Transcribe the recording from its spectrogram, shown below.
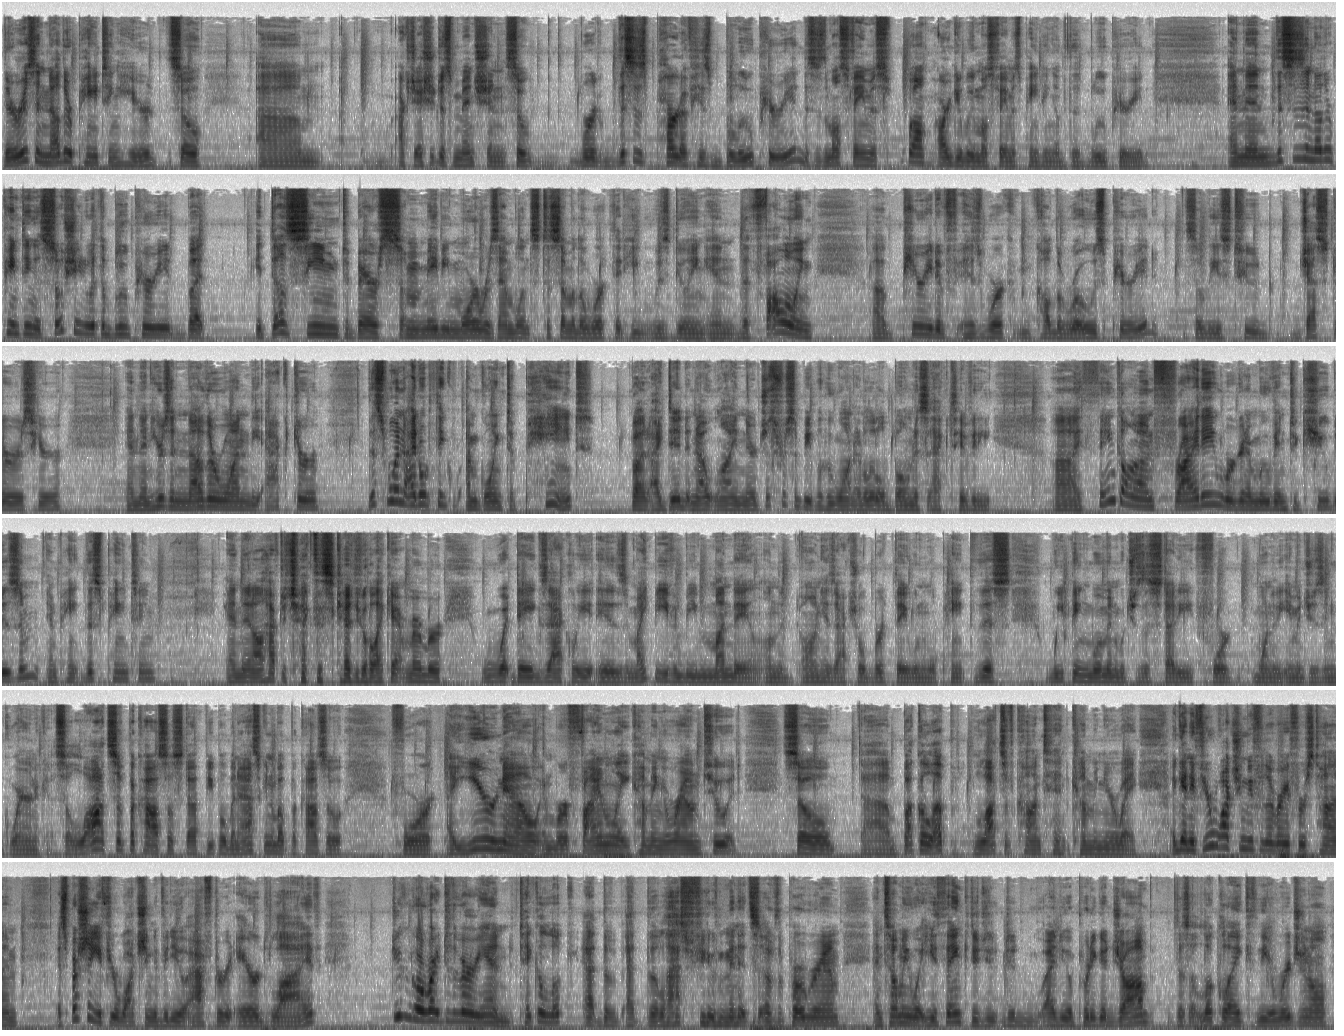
There is another painting here. So, um, actually, I should just mention. So, we're this is part of his blue period. This is the most famous, well, arguably most famous painting of the blue period. And then this is another painting associated with the blue period, but it does seem to bear some maybe more resemblance to some of the work that he was doing in the following uh, period of his work called the Rose period. So these two jesters here. And then here's another one, the actor. This one I don't think I'm going to paint, but I did an outline there just for some people who wanted a little bonus activity. Uh, I think on Friday we're going to move into Cubism and paint this painting and then I'll have to check the schedule. I can't remember what day exactly it is. It might be even be Monday on the on his actual birthday when we'll paint this Weeping Woman, which is a study for one of the images in Guernica. So lots of Picasso stuff. People have been asking about Picasso for a year now, and we're finally coming around to it. So uh, buckle up, lots of content coming your way. Again, if you're watching me for the very first time, especially if you're watching the video after it aired live, you can go right to the very end. Take a look at the at the last few minutes of the program and tell me what you think. Did you did I do a pretty good job? Does it look like the original?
